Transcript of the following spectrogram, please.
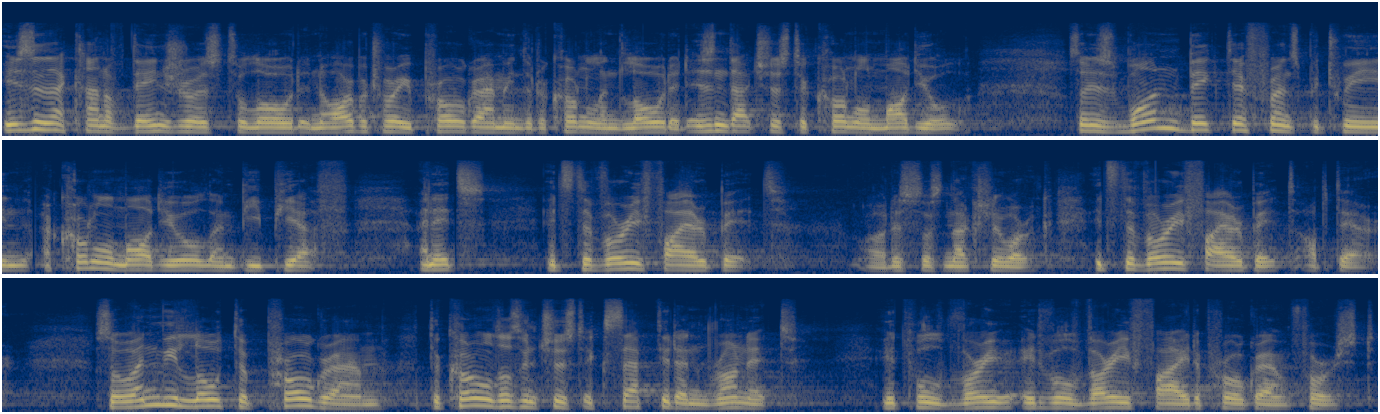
isn't that kind of dangerous to load an arbitrary program into the kernel and load it? Isn't that just a kernel module? So there's one big difference between a kernel module and BPF, and it's, it's the verifier bit. Oh, this doesn't actually work. It's the verifier bit up there. So when we load the program, the kernel doesn't just accept it and run it it will, veri it will verify the program first.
